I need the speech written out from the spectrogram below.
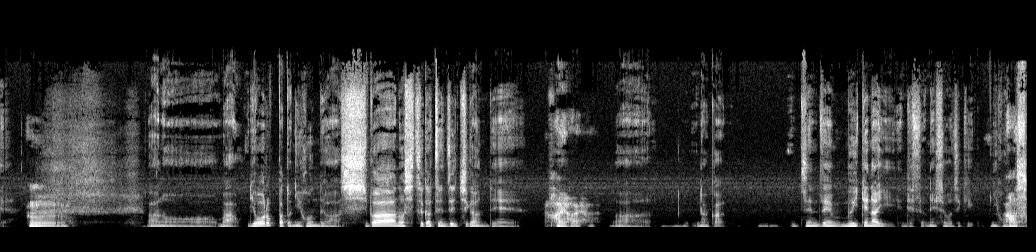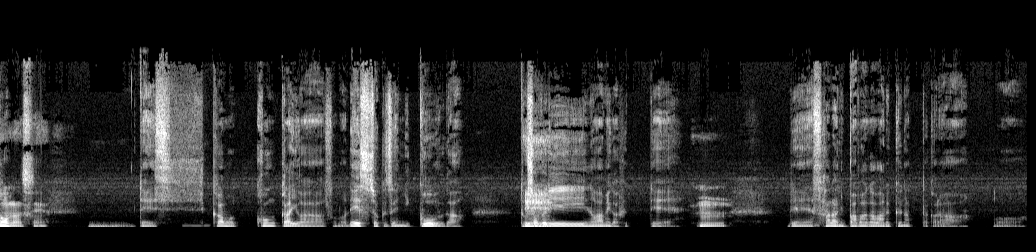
うん。あのーまあ、ヨーロッパと日本では芝の質が全然違うんで、はいはいはい。あーなんか、全然向いてないんですよね、正直。日本はあ、そうなんですね。うんで、しかも今回は、そのレース直前に豪雨が、土砂降りの雨が降って、うん。で、さらに馬場が悪くなったから、も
